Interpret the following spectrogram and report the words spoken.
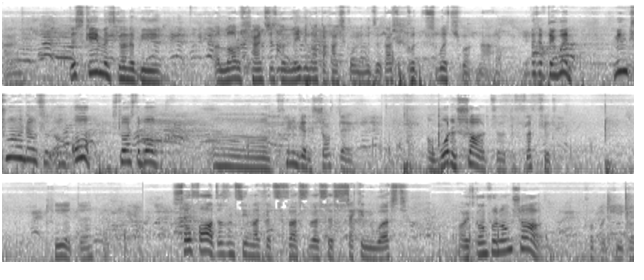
And this game is gonna be a lot of chances, but maybe not the high scoring. It's a, that's a good switch, but nah. As if they win. Ming Chuan, that was, oh, oh, still has the ball. Oh, couldn't get a shot there. Oh, what a shot, uh, deflected. Cleared there. So far, it doesn't seem like it's first versus second worst. Oh, he's going for a long shot. The keeper.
